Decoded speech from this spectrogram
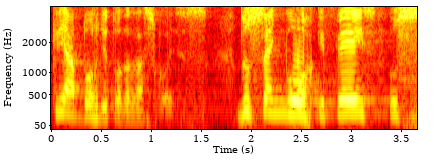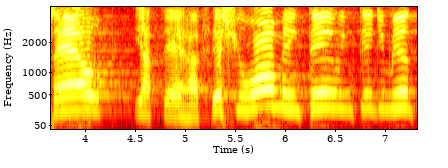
Criador de todas as coisas, do Senhor que fez o céu e a terra. Este homem tem o um entendimento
